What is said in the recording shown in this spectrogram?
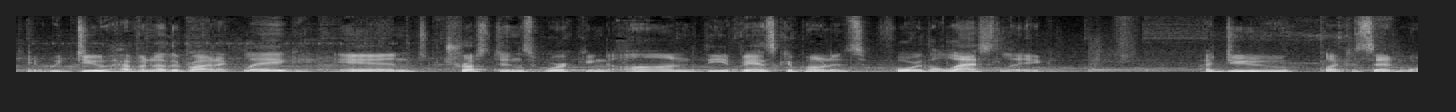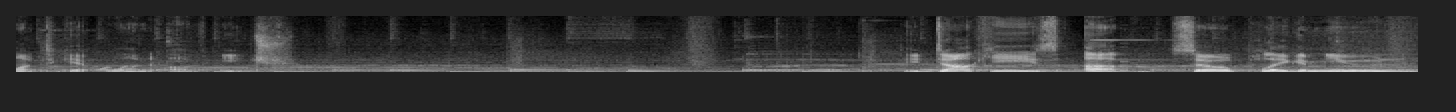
Okay, we do have another bionic leg, and Trustin's working on the advanced components for the last leg. I do, like I said, want to get one of each. The donkey's up, so Plague Immune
